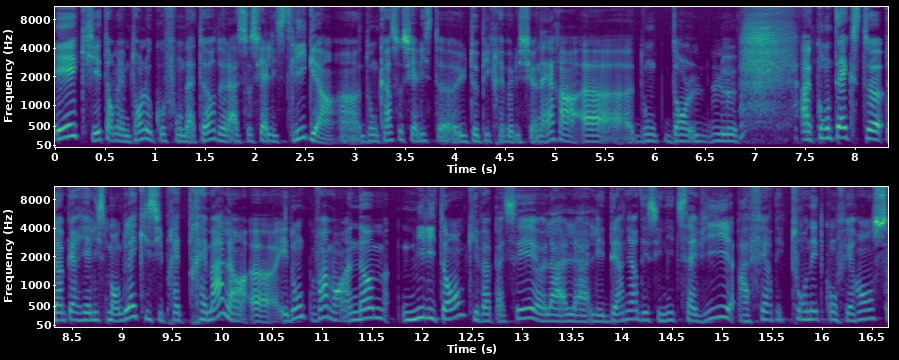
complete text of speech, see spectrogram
et qui est en même temps le cofondateur de la Socialist League, hein, donc un socialiste euh, utopique révolutionnaire, hein, euh, donc dans le, un contexte d'impérialisme anglais qui s'y prête très mal, hein, euh, et donc vraiment un homme militant qui va passer les dernières décennies de sa vie à faire des tournées de conférences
